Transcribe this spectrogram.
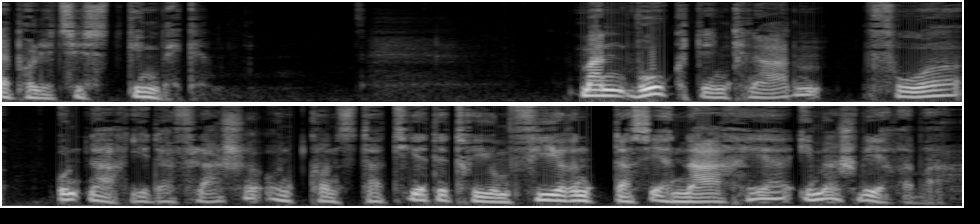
Der Polizist ging weg. Man wog den Knaben vor und nach jeder Flasche und konstatierte triumphierend, dass er nachher immer schwerer war.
